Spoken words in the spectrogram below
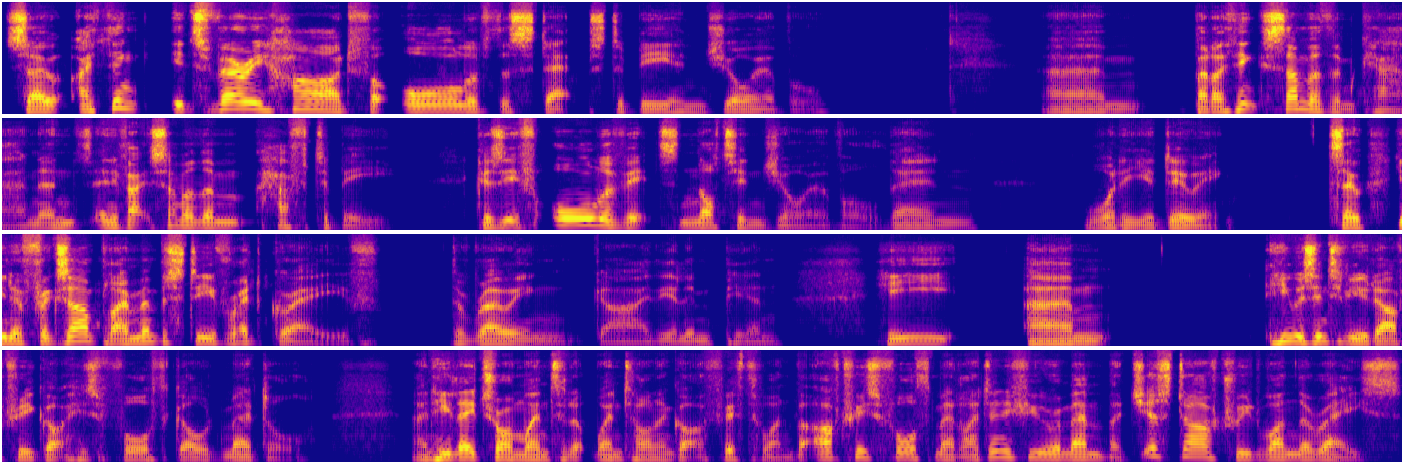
so I think it's very hard for all of the steps to be enjoyable. Um, but I think some of them can, and, and in fact, some of them have to be. Because if all of it's not enjoyable, then what are you doing? So, you know, for example, I remember Steve Redgrave, the rowing guy, the Olympian. He um, he was interviewed after he got his fourth gold medal, and he later on went and went on and got a fifth one. But after his fourth medal, I don't know if you remember, just after he'd won the race,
